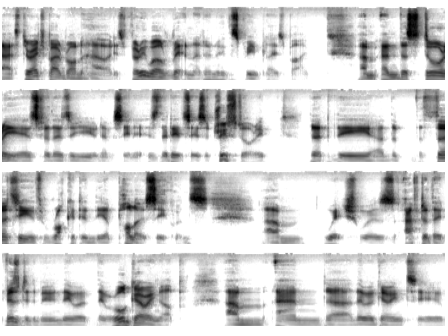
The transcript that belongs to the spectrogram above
Uh, it's directed by Ron Howard. It's very well written. I don't know who the screenplay is by. Um, and the story is, for those of you who've never seen it, is that it's, it's a true story that the, uh, the, the 13th rocket in the Apollo sequence, um, which was after they'd visited the moon, they were they were all going up, um, and uh, they were going to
